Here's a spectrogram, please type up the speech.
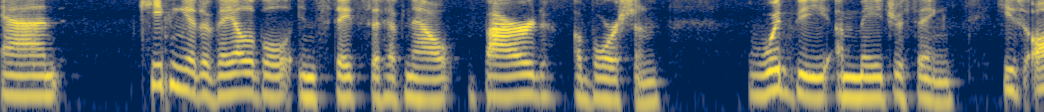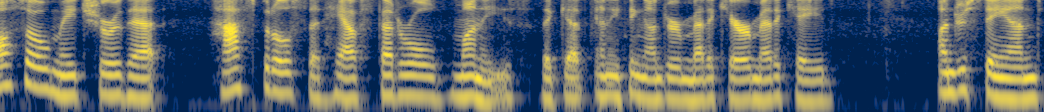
And keeping it available in states that have now barred abortion would be a major thing. He's also made sure that hospitals that have federal monies that get anything under Medicare or Medicaid understand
